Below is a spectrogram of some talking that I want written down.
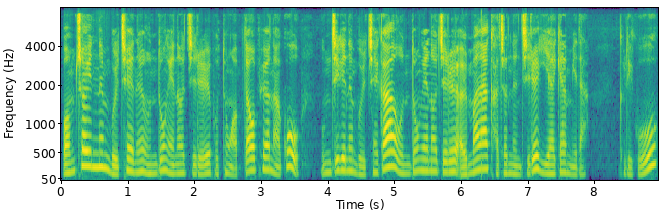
멈춰 있는 물체는 운동 에너지를 보통 없다고 표현하고 움직이는 물체가 운동 에너지를 얼마나 가졌는지를 이야기합니다. 그리고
